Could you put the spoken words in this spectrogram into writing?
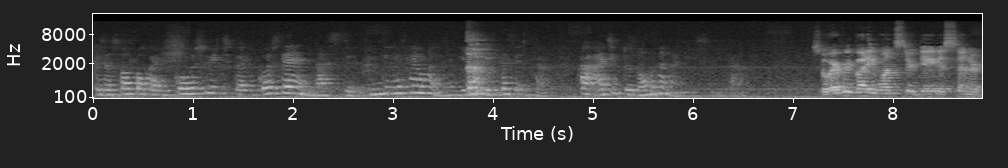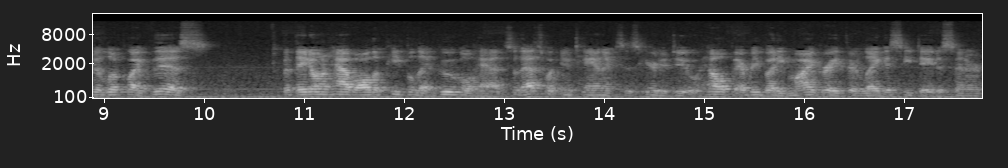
그래서 서버가 있고 스위치가 있고 샌, 나스 등등을 사용하는 이런 데이터 센터가 아직도 너무나 많이 있습니다. So everybody wants their data center to look like this, but they don't have all the people that Google had. So that's what Nutanix is here to do help everybody migrate their legacy data center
